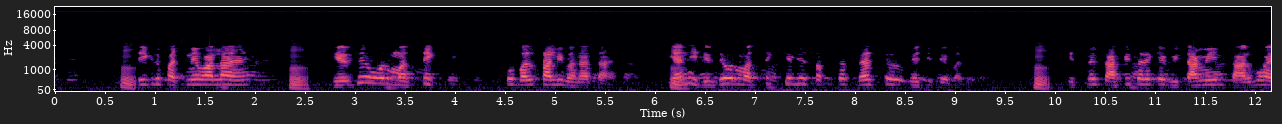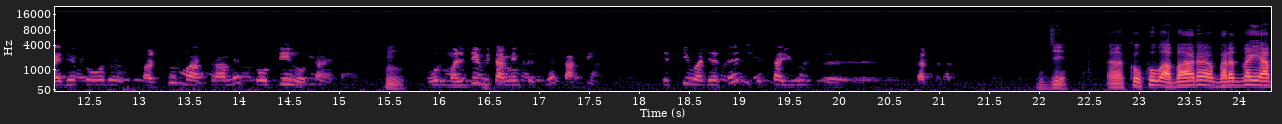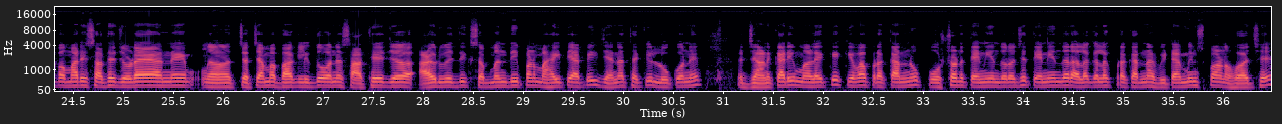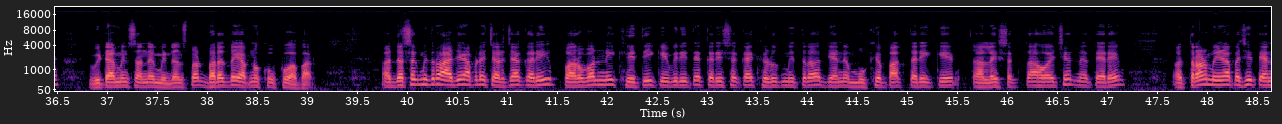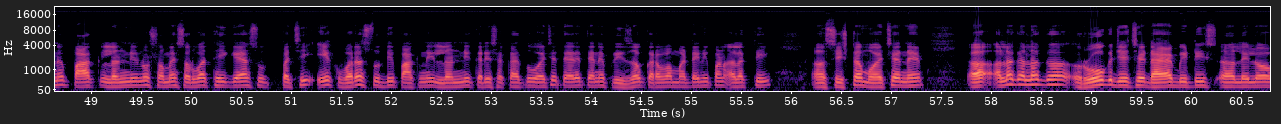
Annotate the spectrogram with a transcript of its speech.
हम्म। शीघ्र पचने वाला है હમ हृदय और मस्तिष्क को बलशाली बनाता है। हम्म। यानी हृदय और मस्तिष्क के लिए सबसे बेस्ट वेजिटेबल है। हम्म। इसमें काफ़ी तरह के विटामिन कार्बोहाइड्रेट और प्रचुर मात्रा में प्रोटीन होता है। हम्म। और मल्टी विटामिन इसमें काफ़ी इसकी वजह से इसका यूज़ कर सकते जी। ખૂબ ખૂબ આભાર. ભરતભાઈ, આપ અમારી સાથે જોડાયા અને ચર્ચામાં ભાગ લીધો અને સાથે જ આયુર્વેદિક સંબંધી પણ માહિતી આપી, જેના થકી લોકોને જાણકારી મળે કે કેવા પ્રકારનું પોષણ તેની અંદર છે. તેની અંદર અલગ અલગ પ્રકારના વિટામિન્સ પણ હોય છે, વિટામિન્સ અને મિનરલ્સ પણ. ભરતભાઈ, આપનો ખૂબ ખૂબ આભાર. દર્શક મિત્રો, આજે આપણે ચર્ચા કરી પરવળની ખેતી કેવી રીતે કરી શકાય. ખેડૂત મિત્ર જેને મુખ્ય પાક તરીકે લઈ શકતા હોય છે ને, ત્યારે ત્રણ મહિના પછી તેને પાક લણણીનો સમય શરૂઆત થઈ ગયા પછી એક વર્ષ સુધી પાકની લણણી કરી શકાતું હોય છે. ત્યારે તેને પ્રિઝર્વ કરવા માટેની પણ અલગથી સિસ્ટમ હોય છે અને અલગ અલગ રોગ જે છે ડાયાબિટીસ લઈ લો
